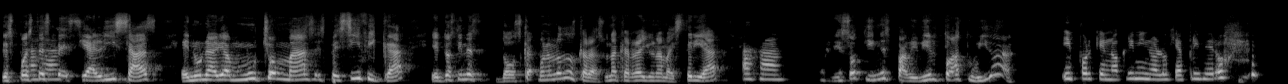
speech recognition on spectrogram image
después te especializas en un área mucho más específica y entonces tienes dos, bueno, no dos carreras, una carrera y una maestría. Ajá. Con eso tienes para vivir toda tu vida. ¿Y por qué no criminología primero?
